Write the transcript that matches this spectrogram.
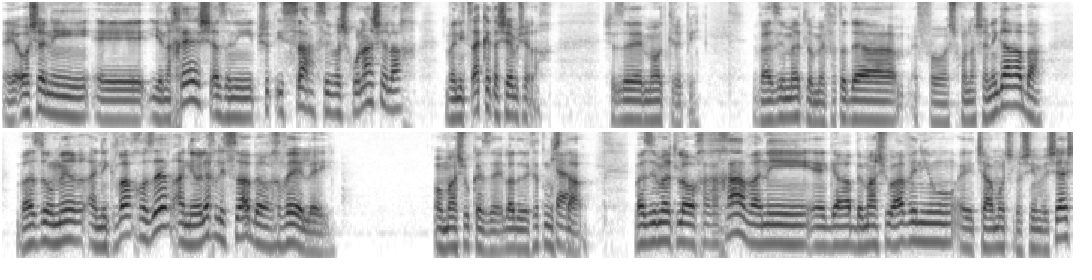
אה, או שאני אה, אנחש, אז אני פשוט אסע סביב השכונה שלך, ואני אצעק את השם שלך, שזה מאוד קריפי. ואז היא אומרת לו, מאיפה אתה יודע איפה השכונה שאני גרה בה? ואז הוא אומר, אני כבר חוזר, אני הולך לנסוע ברחבי LA. או משהו כזה, לא יודע, זה קצת כן. מוסתר. ואז היא אומרת לו, חככה, ואני אה, גרה במשהו אבניו, אה, 936,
